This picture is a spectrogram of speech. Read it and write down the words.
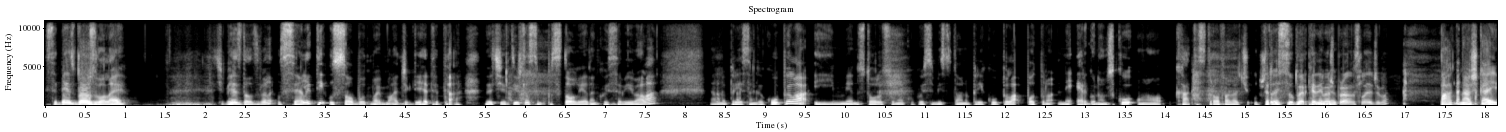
se bez dozvole znači bez dozvole, useliti u sobu od mojeg mlađeg djeteta. Znači, otišla sam po stol jedan koji sam imala, davno prije sam ga kupila i imam jednu stolicu neku koju sam isto davno prije kupila, potpuno neergonomsku, ono, katastrofa, znači Što je super kad imaš problem s leđima. Pa, znaš kaj,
